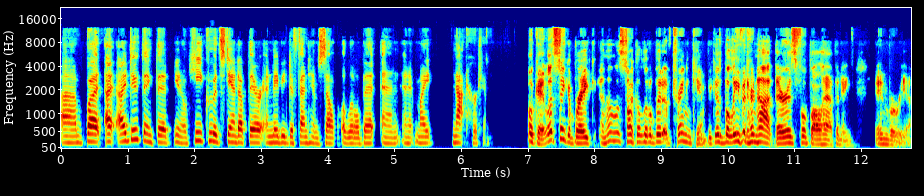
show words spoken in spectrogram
Um, but I, I do think that you know he could stand up there and maybe defend himself a little bit, and and it might not hurt him. Okay, let's take a break and then let's talk a little bit of training camp because believe it or not, there is football happening in Berea.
